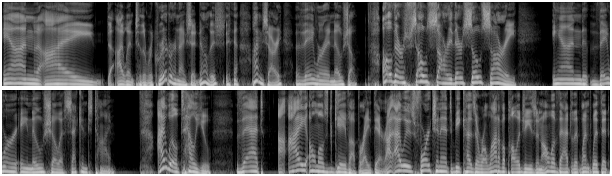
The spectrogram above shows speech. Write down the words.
And I I went to the recruiter and I said, "No, this I'm sorry. They were a no-show." Oh, they're so sorry. They're so sorry. And they were a no show a second time. I will tell you that I almost gave up right there. I, I, was fortunate because there were a lot of apologies and all of that that went with it.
